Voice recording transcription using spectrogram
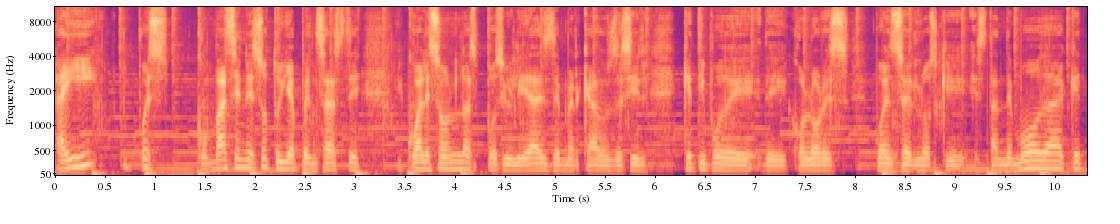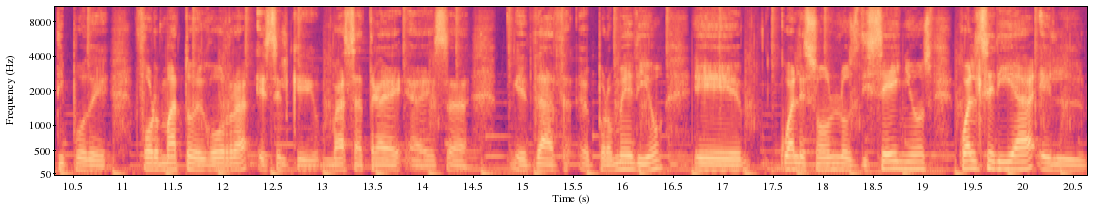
ahí pues con base en eso tú ya pensaste cuáles son las posibilidades de mercado, es decir, qué tipo de, colores pueden ser los que están de moda, qué tipo de formato de gorra es el que más atrae a esa edad eh, promedio, eh, cuáles son los diseños, cuál sería el,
